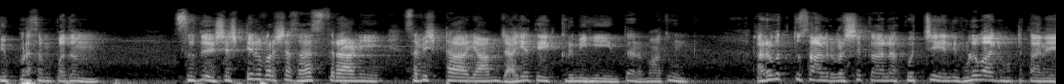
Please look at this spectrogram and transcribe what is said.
ವಿಪ್ರ ಸಂಪದಂ ಷಷ್ಟಿರ ವರ್ಷ ಸಹಸ್ರಾಣಿ ಸವಿಷ್ಠಾಯಾಮ್ ಜಾಯತೆ ಕ್ರಿಮಿಹಿ ಅಂತ ಮಾತು ಉಂಟು. ಅರವತ್ತು ಸಾವಿರ ವರ್ಷ ಕಾಲ ಕೊಚ್ಚೆಯಲ್ಲಿ ಹುಳವಾಗಿ ಹುಟ್ಟುತ್ತಾನೆ.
